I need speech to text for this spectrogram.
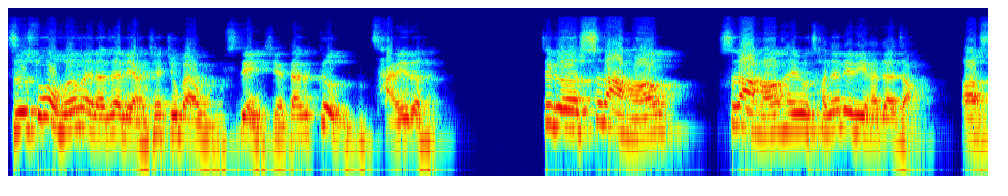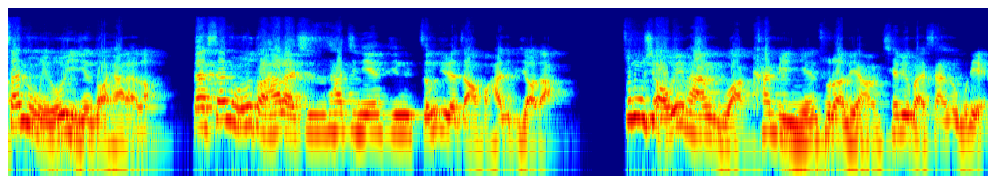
指数稳稳的在两千九百五十点一线，但是个股惨烈的很。这个四大行、四大行还有长江电力还在涨啊，三桶油已经倒下来了，但三桶油倒下来，其实它今年今整体的涨幅还是比较大。中小微盘股啊，堪比年初的两千六百三十五点。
